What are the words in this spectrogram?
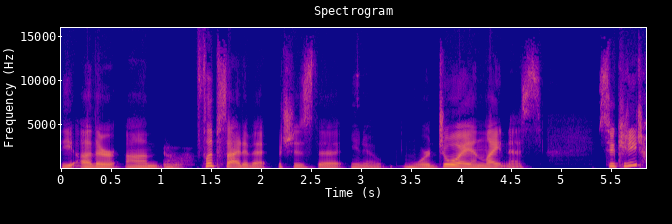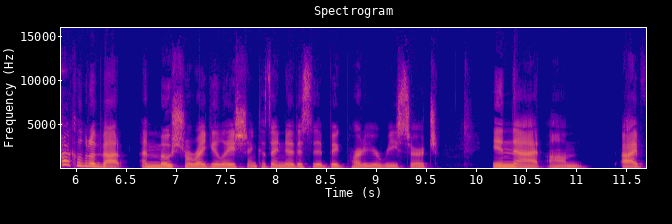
the other um, flip side of it, which is the you know more joy and lightness. So, can you talk a little bit about emotional regulation? Because I know this is a big part of your research. In that, um, I've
